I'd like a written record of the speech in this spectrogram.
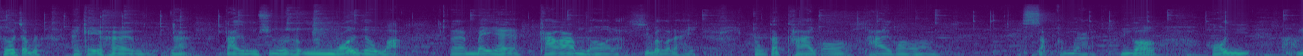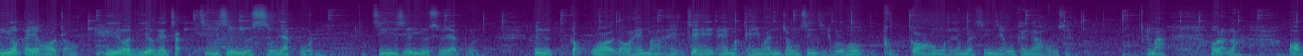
佢個汁咧係幾香嗱，但係唔算唔可以就話誒味係搞啱咗噶啦，只不過咧係做得太過太過濕咁解。如果可以，如果俾我做呢個呢個嘅汁，至少要少一半，至少要少一半，跟住焗耐多，起碼起即係起起碼幾分鐘先至焗到焗乾喎咁樣，先至會更加好食。咁啊，好啦嗱，我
